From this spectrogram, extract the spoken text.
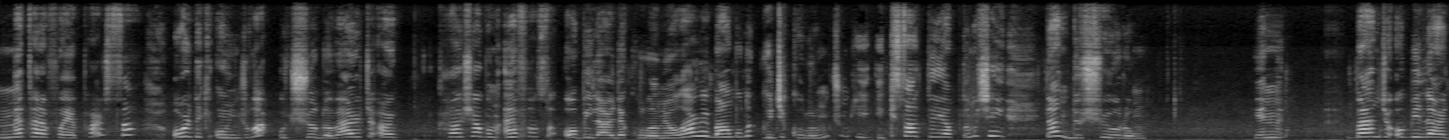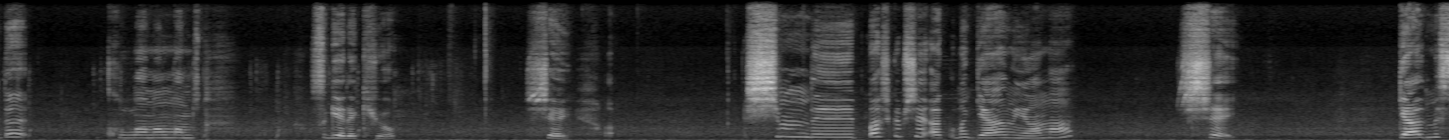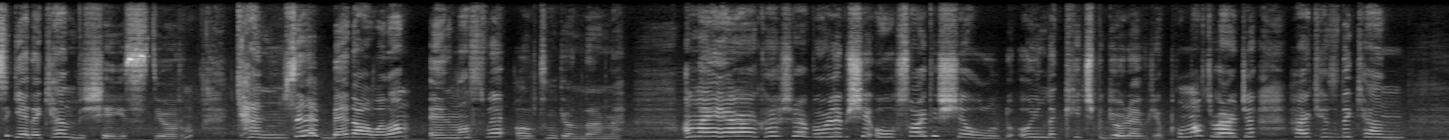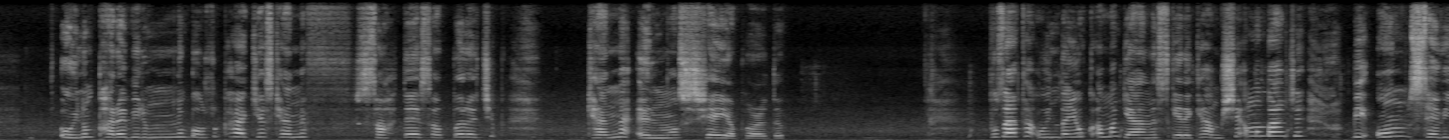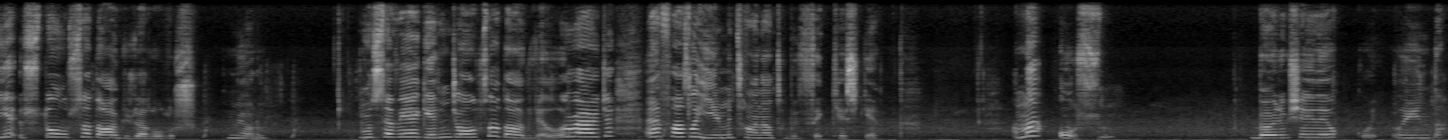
ne tarafa yaparsa oradaki oyuncular uçuyordu. Ayrıca arkadaşlar bunu en fazla obilerde kullanıyorlar ve ben buna gıcık olurum. Çünkü iki saatte yaptığım şeyden düşüyorum. Yani bence obilerde kullanılmaması gerekiyor. Şey Şimdi başka bir şey aklıma gelmiyor ama şey gelmesi gereken bir şey istiyorum. Kendinize bedavadan elmas ve altın gönderme. Ama eğer arkadaşlar böyle bir şey olsaydı şey olurdu. Oyundaki hiçbir görev yapılmaz. Verce herkes de kendi oyunun para birimini bozup herkes kendi sahte hesaplar açıp kendine elmas şey yapardı. Bu zaten oyunda yok ama gelmesi gereken bir şey. Ama bence bir 10 seviye üstü olsa daha güzel olur. Bilmiyorum. 10 seviyeye gelince olsa daha güzel olur. Bence en fazla 20 tane atabilsek keşke. Ama olsun. Böyle bir şey de yok oyunda.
